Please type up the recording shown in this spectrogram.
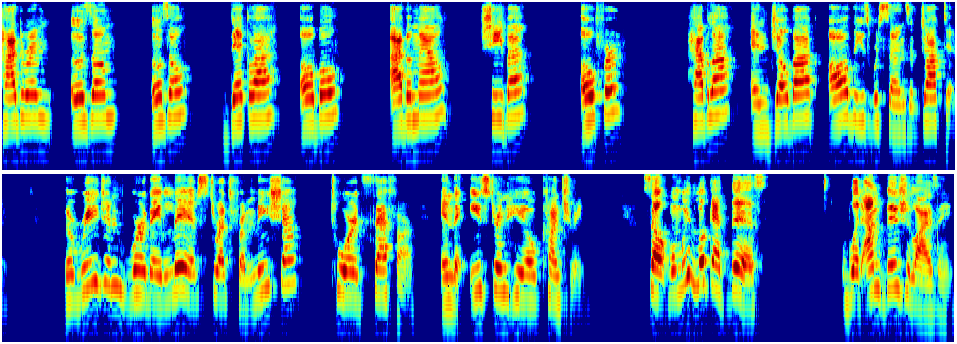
Hadoram, Uzam, Uzzal, Diklah, Obal, Abimael, Sheba, Ophir, Havilah, and Jobab, all these were sons of Joktan. The region where they lived stretched from Mesha towards Sephar in the eastern hill country. So when we look at this, what I'm visualizing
